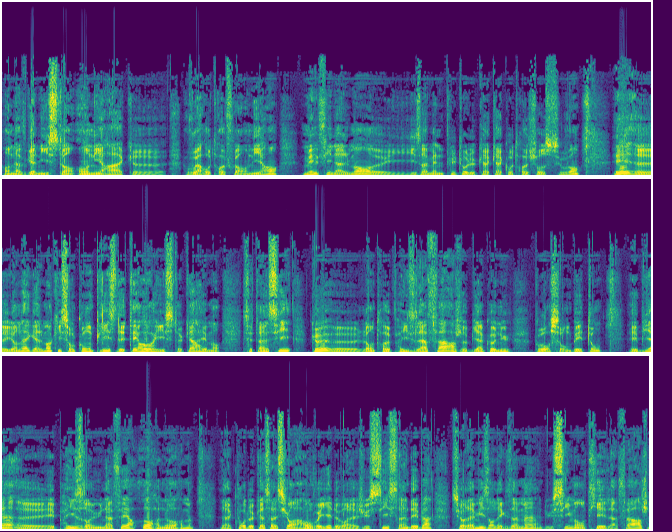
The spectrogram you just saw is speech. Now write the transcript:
en Afghanistan, en Irak, euh, voire autrefois en Iran, mais finalement, euh, ils amènent plutôt le caca qu'autre chose souvent. Et euh, il y en a également qui sont complices des terroristes, carrément. C'est ainsi que l'entreprise Lafarge, bien connue pour son béton, eh bien, est prise dans une affaire hors norme. La Cour de cassation a renvoyé devant la justice un débat sur la mise en examen du cimentier Lafarge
